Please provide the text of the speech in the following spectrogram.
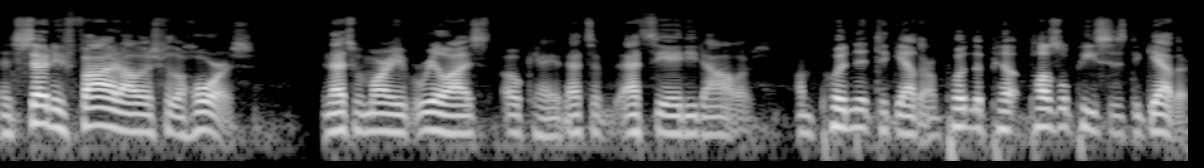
and seventy five dollars for the horse. And that's when Marty realized, okay, that's a that's the eighty dollars. I'm putting it together. I'm putting the pu- puzzle pieces together.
